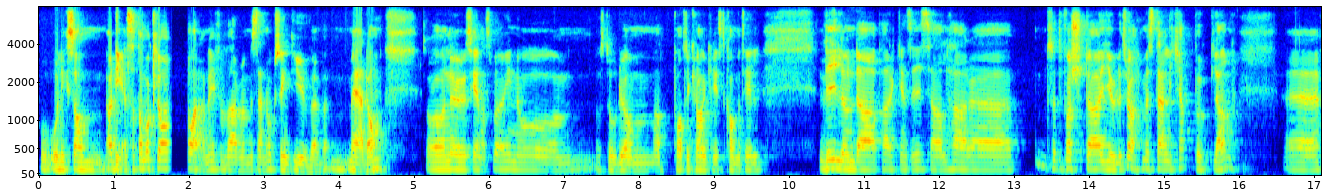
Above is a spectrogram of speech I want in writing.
och, och liksom, ja, dels att de var klara nyförvärven men sen också intervjuer med dem. Och nu senast var jag inne och då stod det om att Patrik Hörnqvist kommer till Vilunda Parkens ishall här eh, 31 juli tror jag med Stanley Cup-bucklan. Eh,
